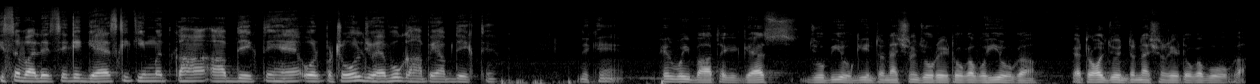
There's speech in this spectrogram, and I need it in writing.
इस हवाले से कि गैस की कीमत कहाँ आप देखते हैं और पेट्रोल जो है वो कहाँ पे आप देखते हैं? देखें फिर वही बात है कि गैस जो भी होगी इंटरनेशनल जो रेट होगा वही होगा। पेट्रोल जो इंटरनेशनल रेट होगा वो होगा।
